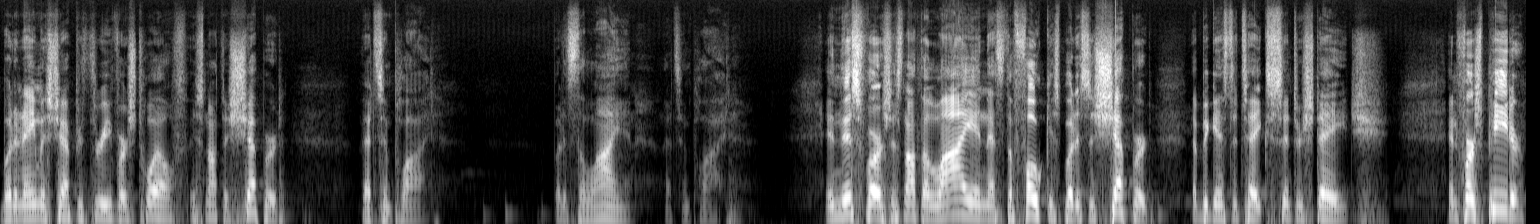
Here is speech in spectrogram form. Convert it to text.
But in Amos chapter 3, verse 12, it's not the shepherd that's implied but it's the lion that's implied. In this verse, it's not the lion that's the focus, but it's the shepherd that begins to take center stage. In 1 Peter,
